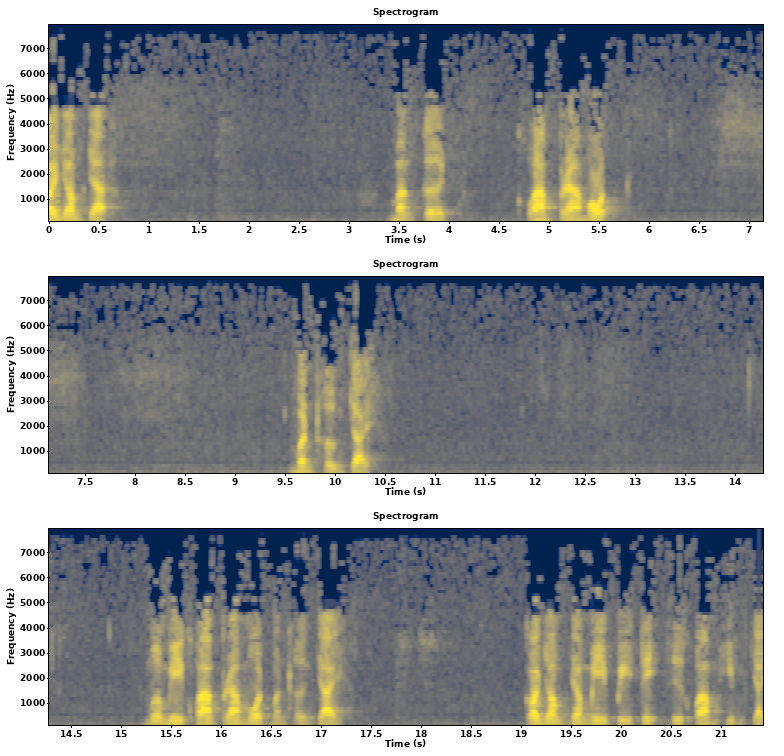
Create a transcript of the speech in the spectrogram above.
ก็ย่อมจะบังเกิดความปราโมทบันเทิงใจ เมื่อมีความปราโมทบันเทิงใจ ก็ย่อมจะมีปีติคือความอิ่มใจ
